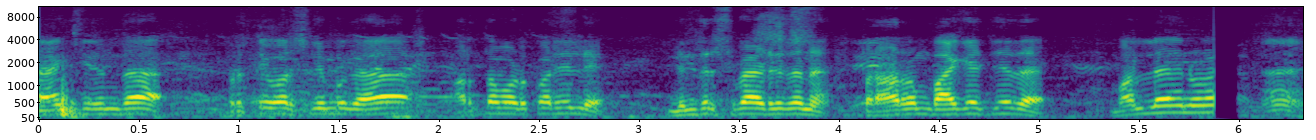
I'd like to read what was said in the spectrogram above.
ಬ್ಯಾಂಕಿನಿಂದ ಪ್ರತಿ ವರ್ಷ ನಿಮಗೆ ಅರ್ಥ ಮಾಡ್ಕೊರಿ ಇಲ್ಲಿ. ನಿಂದ್ರಿಸ್ಬೇಡ್ರಿ ಇದನ್ನು. ಪ್ರಾರಂಭ ಆಗೈತಿ ಇದು. ಮೊದಲೇ ನೋಡ ಹಾಂ.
